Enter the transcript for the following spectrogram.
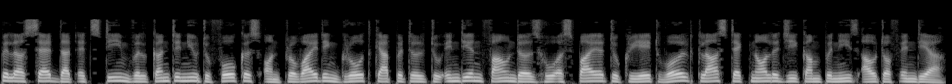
Pillar said that its team will continue to focus on providing growth capital to Indian founders who aspire to create world class technology companies out of India.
